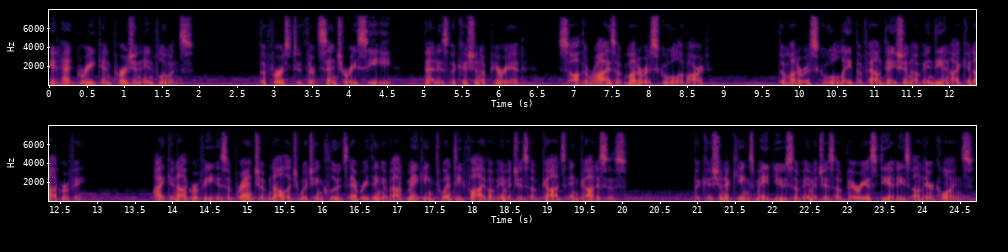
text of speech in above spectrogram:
It had Greek and Persian influence. The 1st to 3rd century CE, that is the Kushana period, saw the rise of Mathura school of art. The Mathura school laid the foundation of Indian iconography. Iconography is a branch of knowledge which includes everything about making 25 of images of gods and goddesses. The Kushana kings made use of images of various deities on their coins.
